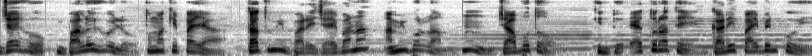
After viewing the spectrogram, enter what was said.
যাই হোক ভালোই হইল তোমাকে পাইয়া। তা তুমি বাড়ি যাইবা না? আমি বললাম, হুম, যাব তো। কিন্তু এত রাতে গাড়ি পাইবেন কই?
